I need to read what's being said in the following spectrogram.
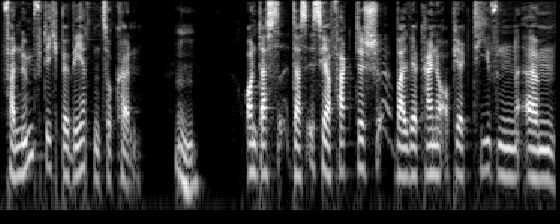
vernünftig bewerten zu können. Und das, das ist ja faktisch, weil wir keine objektiven ähm,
